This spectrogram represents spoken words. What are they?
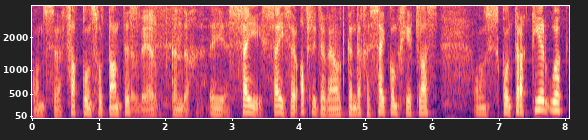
ons uh, vakkonsultant is. Werkkundige. Uh, sy sy is 'n absolute wêreldkundige. Sy kom gee klas. Ons kontrakteer ook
